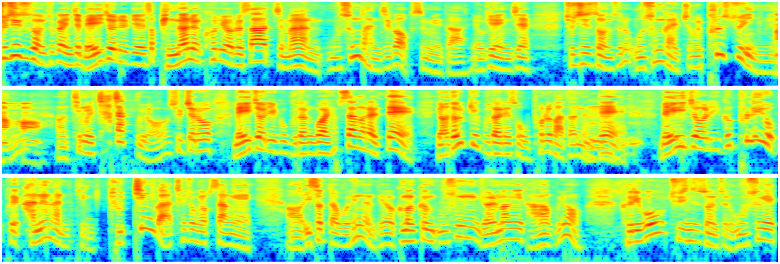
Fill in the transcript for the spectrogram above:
추신수 선수가 이제 메이저리그에서 빛나는 커리어를 쌓았지만 우승 반지가 없습니다. 여기에 이제 추신수 선수는 우승 갈증을 풀 수 있는 아하. 어, 팀을 찾았고요. 실제로 메이저리그 구단과 협상을 할 때 8개 구단에서 오퍼를 받았는데 메이저리그 플레이오프에 가능한 팀 두 팀과 최종 협상에 어, 있었다고 했는데요. 그만큼 우승 열망이 강하고요. 그리고 추신수 선수는 우승에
